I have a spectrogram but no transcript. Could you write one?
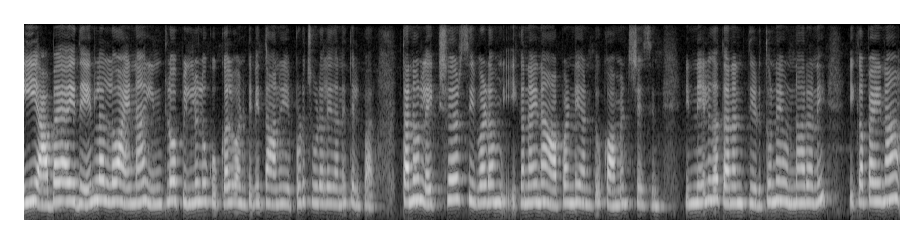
ఈ యాభై ఐదేళ్ళలో ఆయన ఇంట్లో పిల్లులు కుక్కలు వంటివి తాను ఎప్పుడు చూడలేదని తెలిపారు. తను లెక్చర్స్ ఇవ్వడం ఇకనైనా ఆపండి అంటూ కామెంట్స్ చేసింది. ఇన్నేళ్ళుగా తనని తిడుతూనే ఉన్నారని ఇకపైన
